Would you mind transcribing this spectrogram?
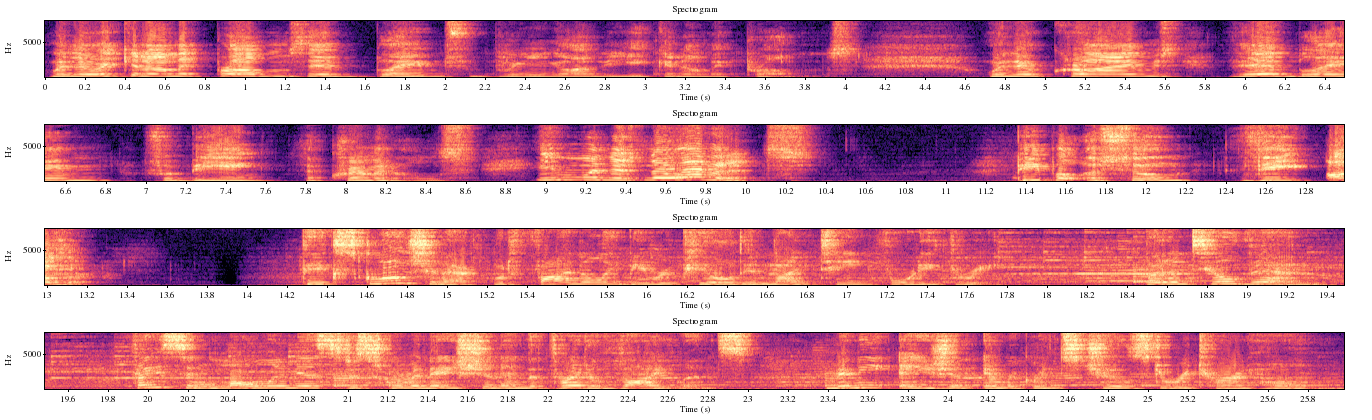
When there are economic problems, they're blamed for bringing on the economic problems. When there are crimes, they're blamed for being the criminals, even when there's no evidence. People assume the other. The Exclusion Act would finally be repealed in 1943. But until then, facing loneliness, discrimination, and the threat of violence, Many Asian immigrants chose to return home,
